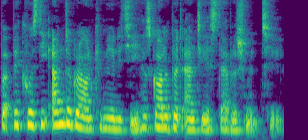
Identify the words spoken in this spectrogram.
but because the underground community has gone a bit anti establishment too.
